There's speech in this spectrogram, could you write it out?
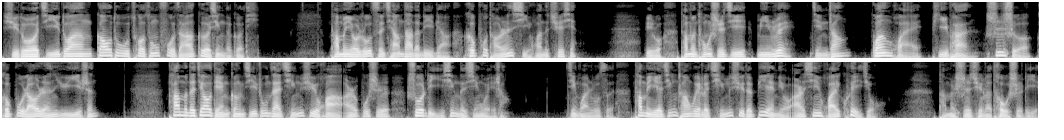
许多极端、高度错综复杂个性的个体。他们有如此强大的力量和不讨人喜欢的缺陷，比如他们同时集敏锐、紧张、关怀、批判、施舍和不饶人于一身。他们的焦点更集中在情绪化而不是说理性的行为上。尽管如此，他们也经常为了情绪的别扭而心怀愧疚。他们失去了透视力，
